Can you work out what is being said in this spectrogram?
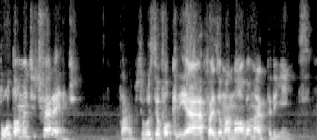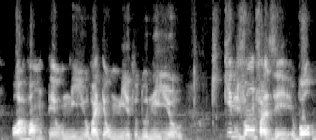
Totalmente diferente. Tá? Se você for criar, fazer uma nova Matrix, porra, vamos ter o Neo, vai ter o mito do Neo, que, que eles vão fazer? Eu vou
